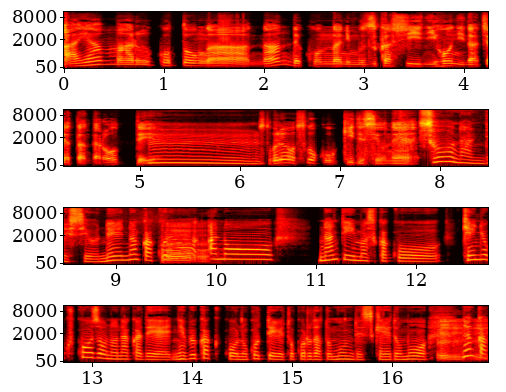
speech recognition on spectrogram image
謝ることがなんでこんなに難しい日本になっちゃったんだろうっていう。それはすごく大きいですよね。そうなんですよね。なんかこれは、うん、あの、なんて言いますか、こう、権力構造の中で根深くこう残っているところだと思うんですけれども、うんうん、なんか、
